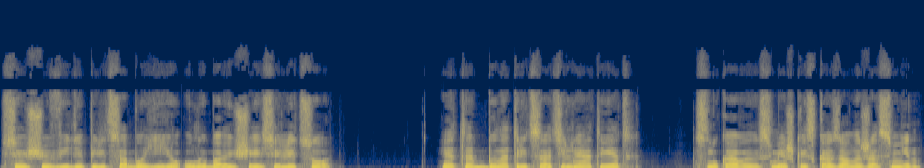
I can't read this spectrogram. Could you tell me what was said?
все еще видя перед собой ее улыбающееся лицо. Это был отрицательный ответ, с лукавой усмешкой сказала Жасмин.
